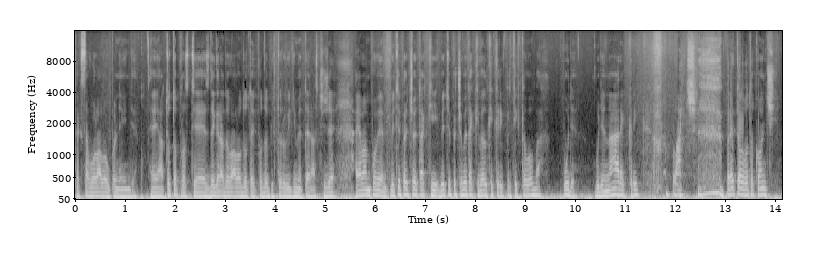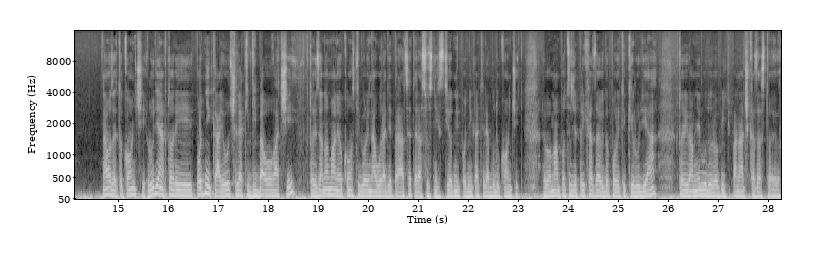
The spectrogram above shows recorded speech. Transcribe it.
tak sa volalo úplne inde. Hej, a toto proste zdegradovalo do tej podoby, ktorú vidíme teraz. Čiže, a ja vám poviem, viete prečo je taký, viete prečo bude taký veľký krik pri týchto voľbách? Bude. Bude nárek, krik, plač. Preto, lebo to končí. Naozaj to končí. Ľudia, ktorí podnikajú, všelijakí vybavovači, ktorí za normálne okolnosti boli na úrade práce, teraz sú z nich stiodní podnikatelia, budú končiť. Lebo mám pocit, že prichádzajú do politiky ľudia, ktorí vám nebudú robiť panáčka za 100 eur.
